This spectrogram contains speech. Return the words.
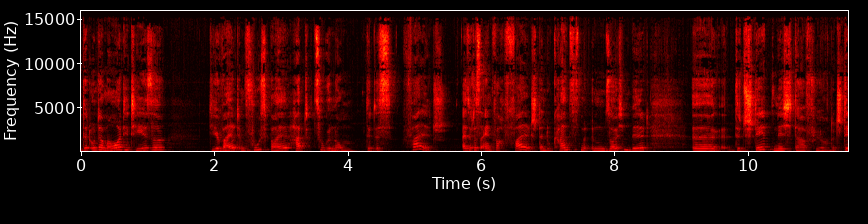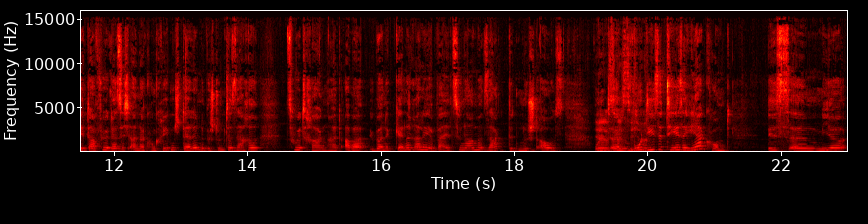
das untermauert die These, die Gewalt im Fußball hat zugenommen. Das ist falsch. Also das ist einfach falsch, denn du kannst es mit einem solchen Bild, äh, das steht nicht dafür. Das steht dafür, dass sich an einer konkreten Stelle eine bestimmte Sache zugetragen hat. Aber über eine generelle Gewaltzunahme sagt das nichts aus. Und ja, ähm, wo halt diese These herkommt, ist äh, mir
